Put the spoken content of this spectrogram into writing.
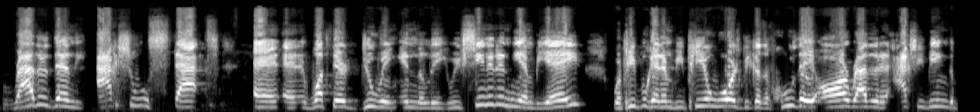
rather than the actual stats and, and what they're doing in the league. We've seen it in the NBA where people get MVP awards because of who they are rather than actually being the,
